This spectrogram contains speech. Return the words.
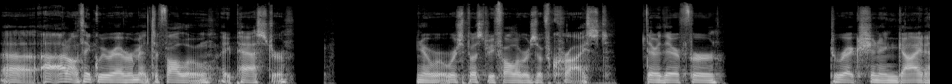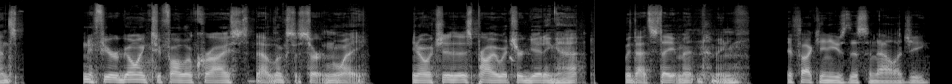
Uh, I, I, don't think we were ever meant to follow a pastor. You know, we're, we're supposed to be followers of Christ. They're there for direction and guidance. And if you're going to follow Christ, that looks a certain way, you know, which is probably what you're getting at with that statement. I mean, if I can use this analogy,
